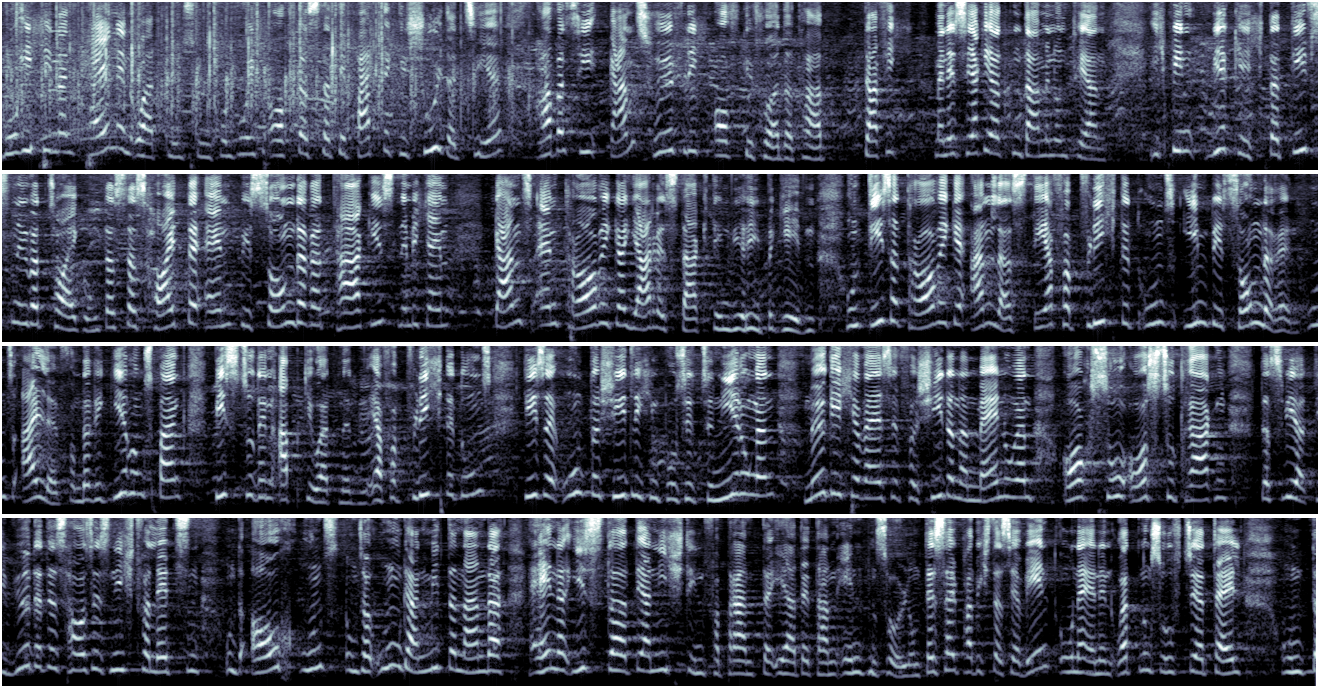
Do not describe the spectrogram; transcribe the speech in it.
wo ich Ihnen keinen Ordnungsruf und wo ich auch das der Debatte geschuldet sehe, aber Sie ganz höflich aufgefordert habe. Darf ich meine sehr geehrten Damen und Herren, ich bin wirklich der tiefsten Überzeugung, dass das heute ein besonderer Tag ist, nämlich ein ganz ein trauriger Jahrestag, den wir hier begehen. Und dieser traurige Anlass, der verpflichtet uns im Besonderen, uns alle, von der Regierungsbank bis zu den Abgeordneten. Er verpflichtet uns, diese unterschiedlichen Positionierungen, möglicherweise verschiedenen Meinungen auch so auszutragen, dass wir die Würde des Hauses nicht verletzen und auch uns, unser Umgang miteinander einer ist, der nicht in verbrannter Erde dann endet enden soll. Und deshalb habe ich das erwähnt, ohne einen Ordnungsruf zu erteilen. Und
